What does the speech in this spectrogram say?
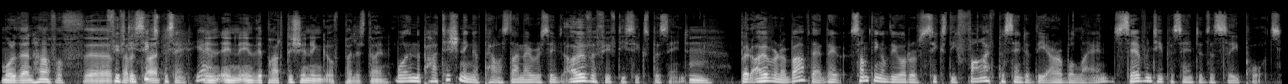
more than half of uh, 56%, yeah. in, in, in the partitioning of Palestine. Well, in the partitioning of Palestine, they received over 56%. But over and above that, they, something of the order of 65% of the arable land, 70% of the seaports,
